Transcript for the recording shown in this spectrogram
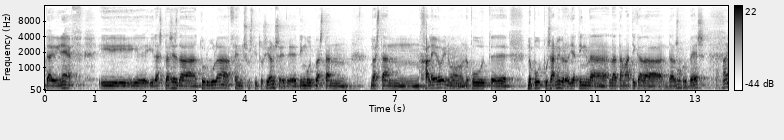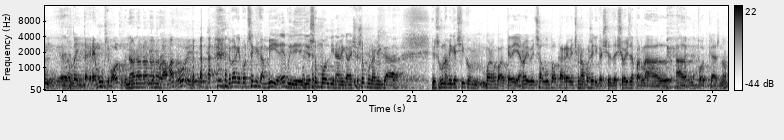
de l'INEF i, i, i les classes de túrbola fent substitucions he, he tingut bastant bastant jaleo i no, no he pogut, eh, no he pogut posar-m'hi, però ja tinc la, la temàtica de, dels propers. Ai, escolta, eh, integrem-ho si vols. No, no, no. no, no. Programa, tu, i... no, perquè pot ser que canvi, eh? Vull dir, jo soc molt dinàmica, això sóc una mica jo sóc una mica així com, bueno, el que deia, no? jo veig algú pel carrer, veig una cosa i dic això d'això és de parlar al, al podcast, no?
